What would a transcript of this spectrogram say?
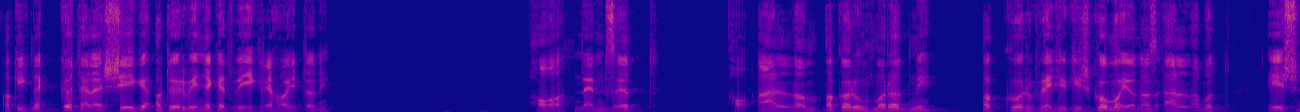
akiknek kötelessége a törvényeket végrehajtani. Ha nemzet, ha állam akarunk maradni, akkor vegyük is komolyan az államot, és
